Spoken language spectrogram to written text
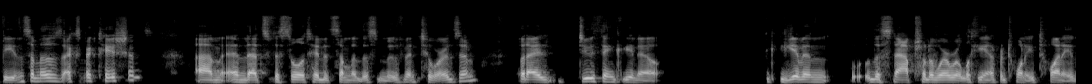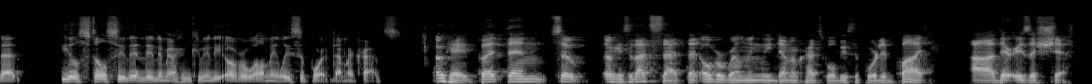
beaten some of those expectations, um, and that's facilitated some of this movement towards him. But I do think, you know, given the snapshot of where we're looking at for 2020, that you'll still see the Indian American community overwhelmingly support Democrats. Okay, but then so okay, so that's set that overwhelmingly Democrats will be supported, but uh, there is a shift.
